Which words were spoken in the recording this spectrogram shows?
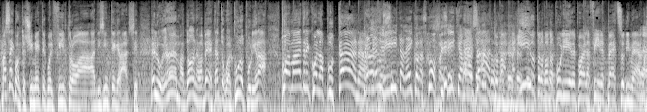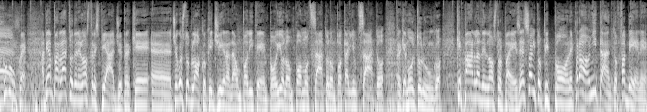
Ma sai quanto ci mette quel filtro a, a disintegrarsi? E lui, eh, madonna, vabbè, tanto qualcuno pulirà. Tua madre è quella puttana! Ed è Sì. uscita lei con la scopa, sì, chiamata. Esatto, ma, ma io te lo vado a pulire poi alla fine, pezzo di merda. Eh. Comunque, abbiamo parlato delle nostre spiagge perché eh, c'è questo blocco che gira da un po' di tempo. Io l'ho un po' mozzato, l'ho un po' tagliuzzato perché è molto lungo. Che parla del nostro paese. È il solito pippone, però ogni tanto fa bene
